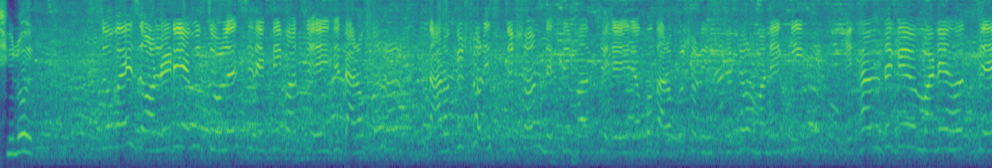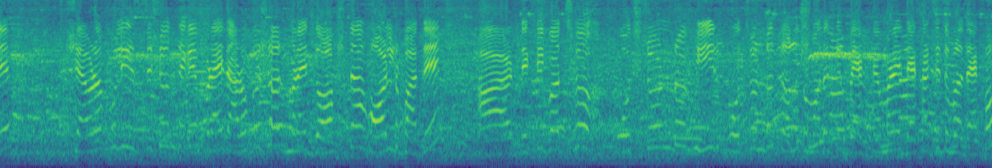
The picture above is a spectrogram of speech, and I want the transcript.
ছিল। দশটা হল্ট বাদে, আর দেখতে পাচ্ছ, প্রচণ্ড ভিড়, প্রচণ্ড চলো তোমাদেরকে ব্যাক ক্যামেরায় দেখাচ্ছি, তোমরা দেখো।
